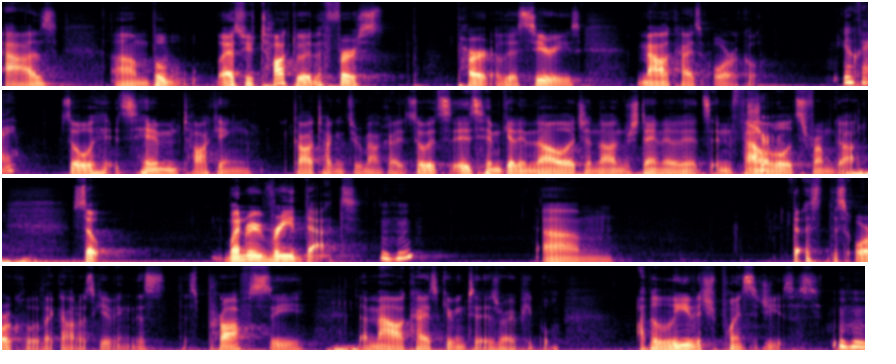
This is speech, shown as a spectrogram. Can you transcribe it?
as. Um, but as we've talked about in the first part of this series, Malachi's oracle. Okay. So it's him talking, God talking through Malachi. So it's it's him getting the knowledge and the understanding of it. It's infallible. It's from God. So when we read that, Mm-hmm. Um, this, this oracle that God is giving, this this prophecy that Malachi is giving to the Israeli people, I believe it points to Jesus. Mm-hmm.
